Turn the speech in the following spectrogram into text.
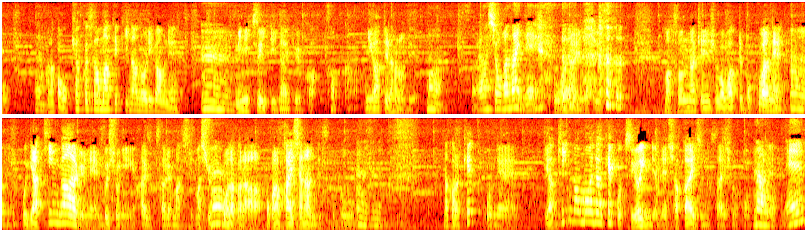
う。なかなかお客様的なノリがねうん、うん、身についていないというか。そっか苦手なので。まあそれはしょうがないね。しょうがないわけ。で すまあそんな研修が終わって僕はねうん。こう夜勤があるね部署に配属されまして、まあ、出向だから他の会社なんですけど、うんうん。だから結構ね夜勤の思い出は結構強いんだよね社会人の最初の方って。なるほどね。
